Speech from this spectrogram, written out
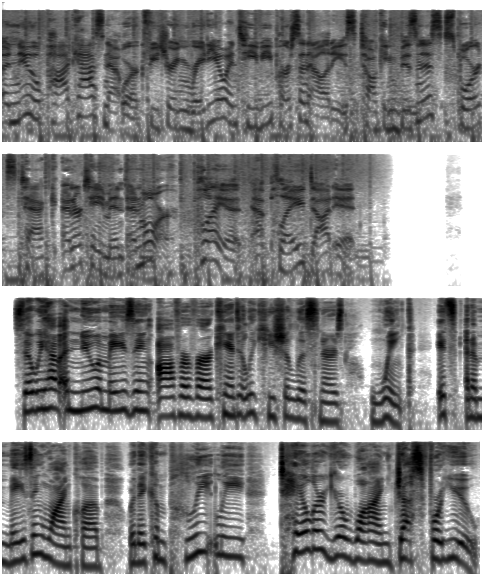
a new podcast network featuring radio and TV personalities talking business, sports, tech, entertainment, and more. Play it at play.it. So we have a new amazing offer for our Candidly Keshia listeners, Winc. It's an amazing wine club where they completely tailor your wine just for you.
